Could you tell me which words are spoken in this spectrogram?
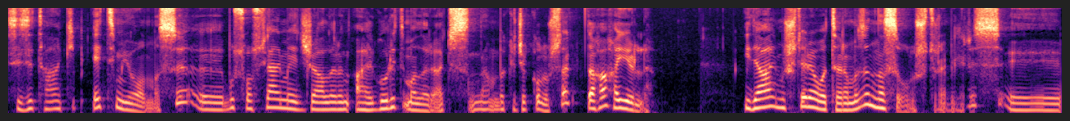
sizi takip etmiyor olması e, bu sosyal mecraların algoritmaları açısından bakacak olursak daha hayırlı. İdeal müşteri avatarımızı nasıl oluşturabiliriz? Ee,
